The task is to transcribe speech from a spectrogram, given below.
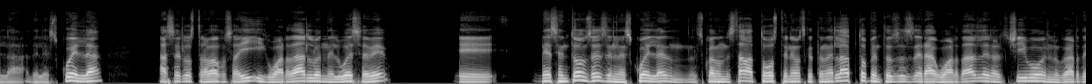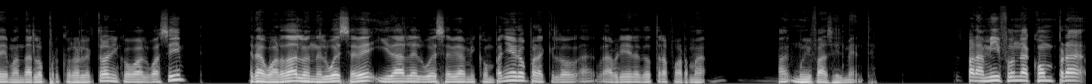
la, de, la, escuela, hacer los trabajos ahí y guardarlo en el USB. Eh, en ese entonces, en la escuela, en la escuela donde estaba, todos teníamos que tener laptop, entonces era guardarle el archivo en lugar de mandarlo por correo electrónico o algo así. Era guardarlo en el USB y darle el USB a mi compañero para que lo abriera de otra forma muy fácilmente para mí fue una compra.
